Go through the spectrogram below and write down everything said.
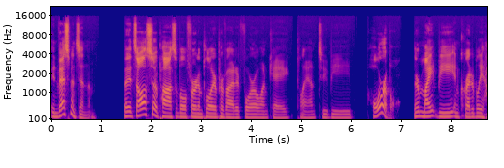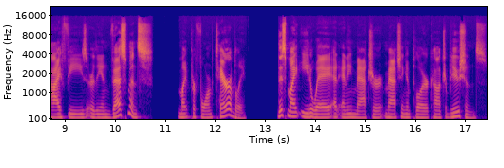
investments in them. But it's also possible for an employer provided 401k plan to be horrible. There might be incredibly high fees, or the investments might perform terribly. This might eat away at any matcher, matching employer contributions.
